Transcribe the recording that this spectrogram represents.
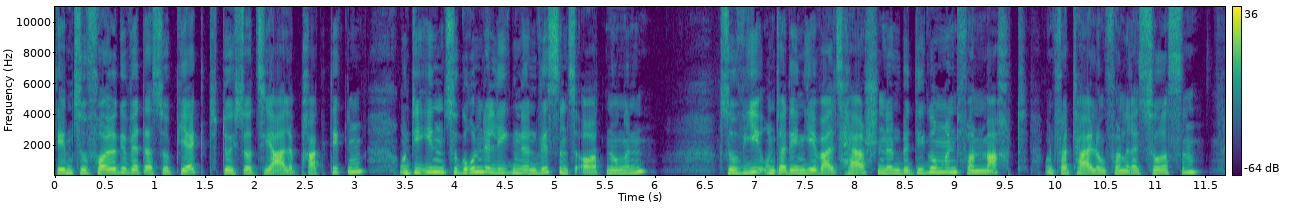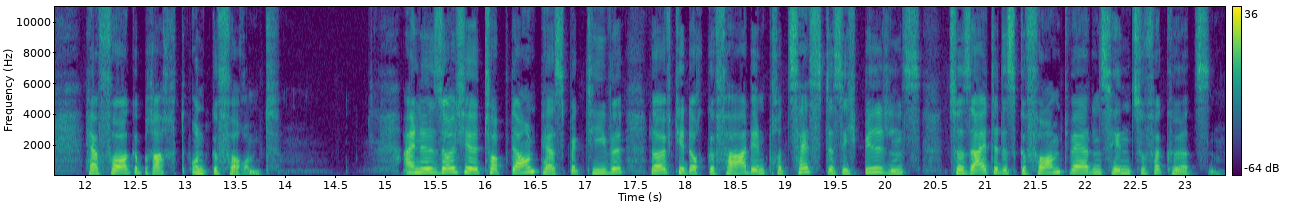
Demzufolge wird das Subjekt durch soziale Praktiken und die ihnen zugrunde liegenden Wissensordnungen sowie unter den jeweils herrschenden Bedingungen von Macht und Verteilung von Ressourcen hervorgebracht und geformt. Eine solche Top-Down-Perspektive läuft jedoch Gefahr, den Prozess des sich Bildens zur Seite des Geformtwerdens hin zu verkürzen.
